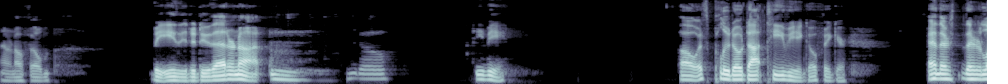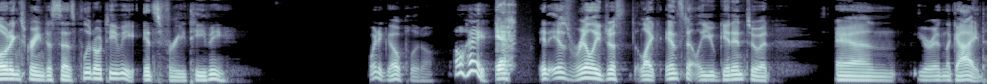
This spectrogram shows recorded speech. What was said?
I don't know if it'll be easy to do that or not. Pluto TV. Oh, it's Pluto.tv. Go figure. And their their loading screen just says Pluto TV. It's free TV. Way to go, Pluto. Oh, hey. Yeah it is really just like instantly you get into it and you're in the guide.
